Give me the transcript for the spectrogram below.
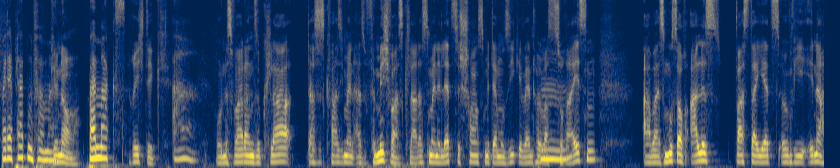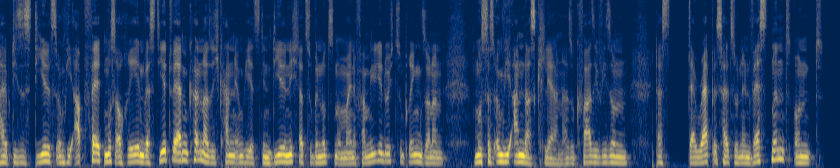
Bei der Plattenfirma. Genau. Bei Max. Richtig. Ah. Und es war dann so klar, dass es quasi mein, also für mich war es klar, das ist meine letzte Chance mit der Musik eventuell was Mhm. zu reißen. Aber es muss auch alles, was da jetzt irgendwie innerhalb dieses Deals irgendwie abfällt, muss auch reinvestiert werden können. Also ich kann irgendwie jetzt den Deal nicht dazu benutzen, um meine Familie durchzubringen, sondern muss das irgendwie anders klären. Also quasi wie so ein, das, der Rap ist halt so ein Investment und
